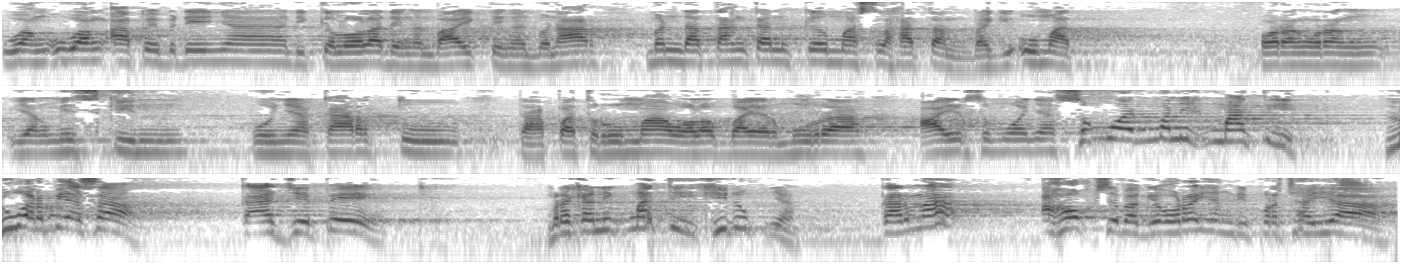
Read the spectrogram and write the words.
Uang-uang APBD-nya dikelola dengan baik, dengan benar, mendatangkan kemaslahatan bagi umat. Orang-orang yang miskin, punya kartu, dapat rumah walau bayar murah, air semuanya, semua menikmati. Luar biasa. KJP. Mereka nikmati hidupnya. Karena Ahok sebagai orang yang dipercaya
